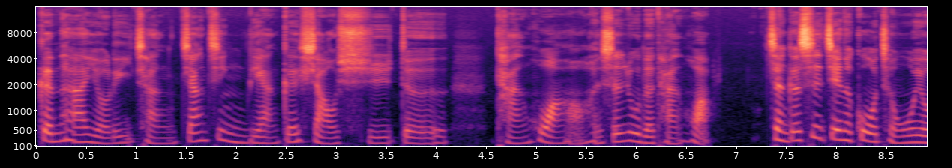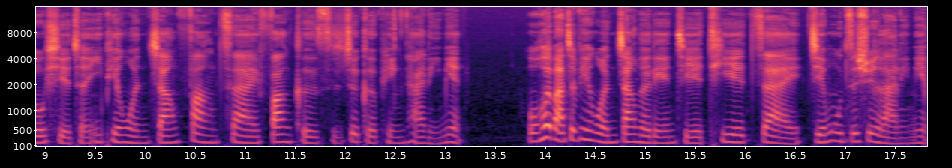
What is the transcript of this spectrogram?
跟他有了一场将近两个小时的。谈话哈，很深入的谈话。整个事件的过程，我有写成一篇文章，放在方格子这个平台里面。我会把这篇文章的链接贴在节目资讯栏里面。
